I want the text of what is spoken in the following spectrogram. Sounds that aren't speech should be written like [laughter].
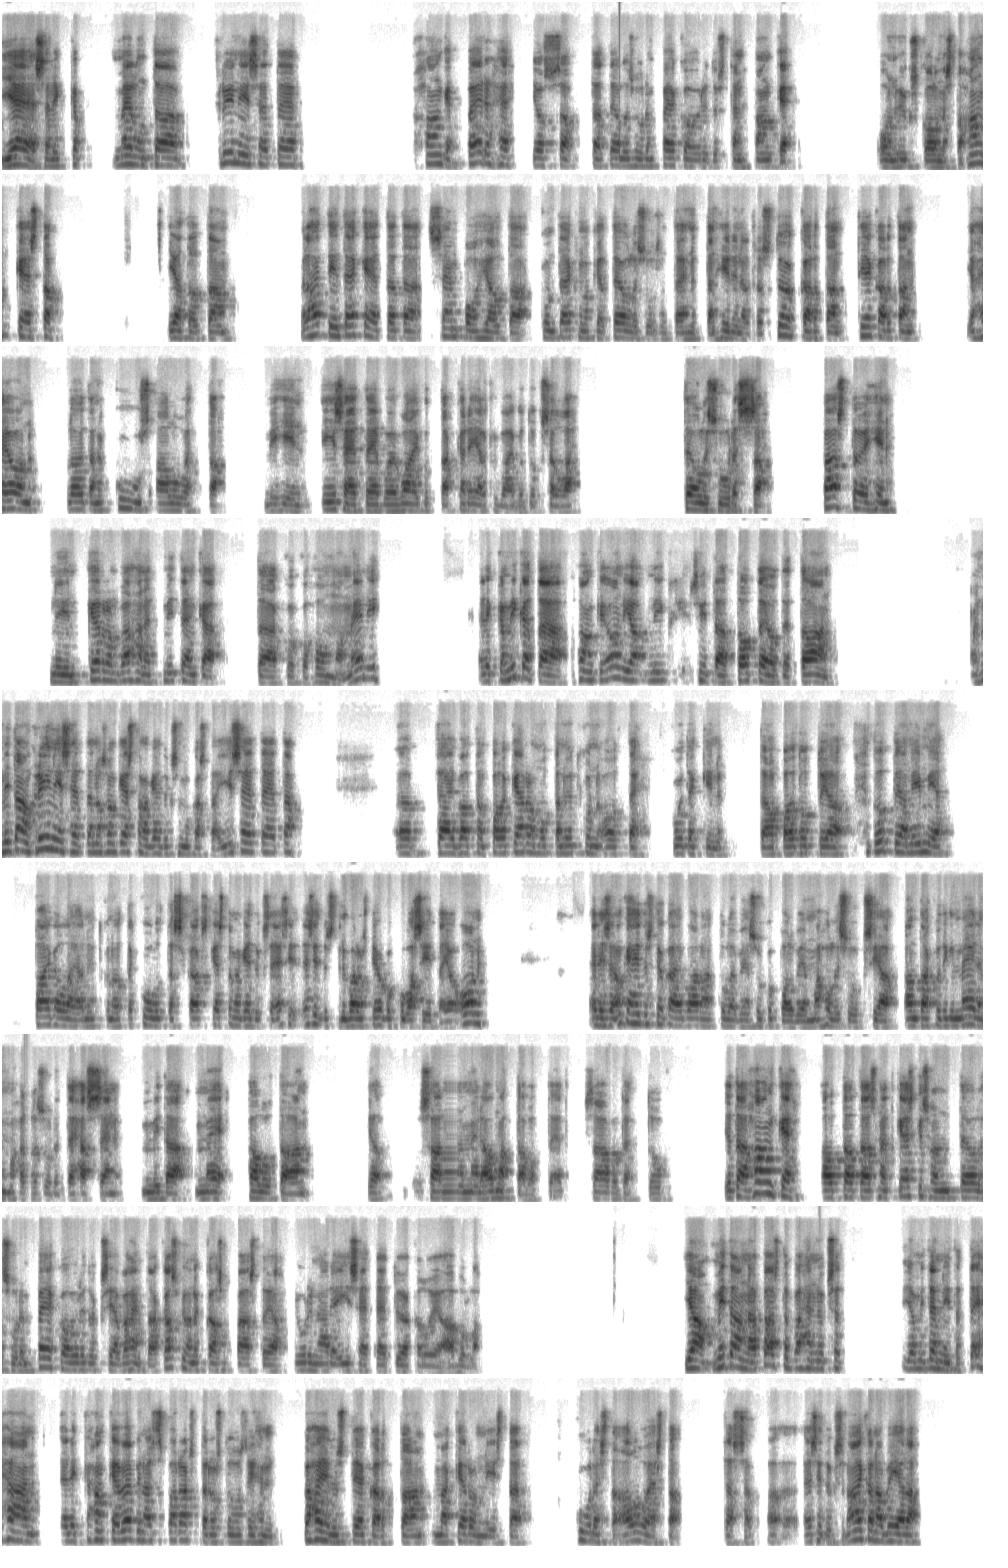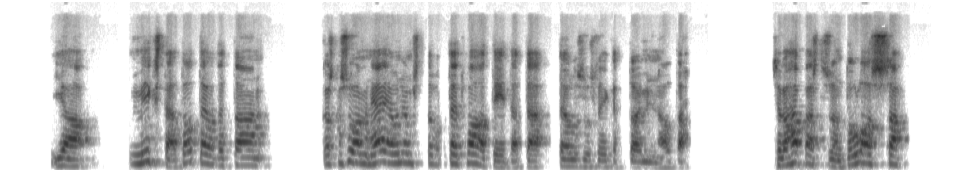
Jees, eli meillä on tämä Green ICT hankeperhe, jossa tämä teollisuuden pk-yritysten hanke on yksi kolmesta hankkeesta. Ja tota, me lähdettiin tekemään tätä sen pohjalta, kun teknologia teollisuus on tehnyt tämän hiilineutraalisuustyökartan, tiekartan, ja he on löytänyt kuusi aluetta, mihin ICT voi vaikuttaa kädenjälkivaikutuksella teollisuudessa päästöihin, niin kerron vähän, että miten tämä koko homma meni. Eli mikä tämä hanke on ja miksi sitä toteutetaan. Mitä on Green ICT? No se on kestävän kehityksen mukaista ICT. Tämä ei välttämättä paljon kerro, mutta nyt kun olette kuitenkin, tämä on paljon tuttuja, tuttuja nimiä paikalla ja nyt kun olette kuullut tässä kaksi kestävän kehityksen esitystä, niin varmasti joku kuva siitä jo on. Eli se on kehitystä, joka ei vaaranna tulevien sukupolvien mahdollisuuksia, antaa kuitenkin meille mahdollisuuden tehdä sen, mitä me halutaan ja saada meidän omat tavoitteet saavutettua. Ja tämä hanke auttaa taas näitä keskisuuden teollisuuden PK-yrityksiä vähentää kasvihuonekaasupäästöjä juuri näiden ICT-työkalujen avulla. Ja mitä on nämä päästövähennykset ja miten niitä tehdään? Eli hankkeen webinaarissa paraksi perustuu siihen vähähiilisyystiekarttaan. Mä kerron niistä kuudesta alueesta tässä esityksen aikana vielä. Ja miksi tämä toteutetaan? Koska Suomen ja EUn ilmastotavoitteet vaatii tätä teollisuusliiketoiminnalta. Se vähäpäästöisyys on tulossa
